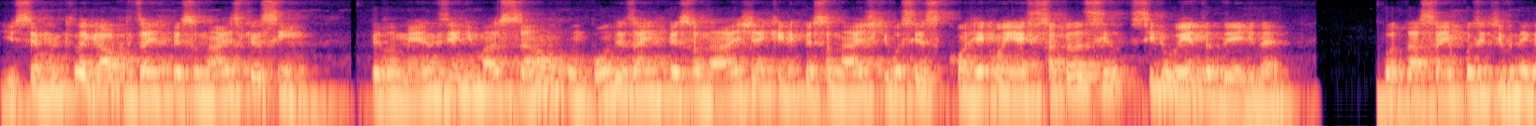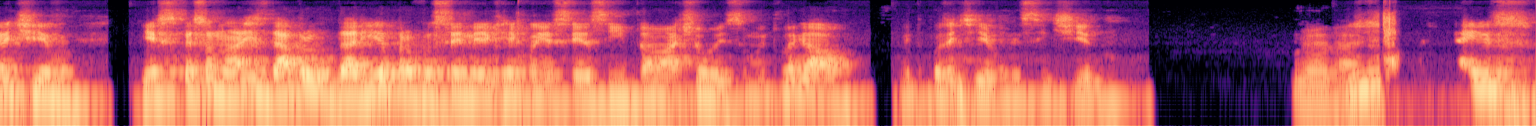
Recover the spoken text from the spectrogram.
Isso é muito legal para design de personagens, que assim, pelo menos em animação, um bom design de personagem é aquele personagem que você reconhece só pela silhueta dele, né? Botar só em positivo e negativo. E esses personagens dá pra, daria para você meio que reconhecer assim. Então eu acho isso muito legal, muito positivo nesse sentido. Verdade. E é isso.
